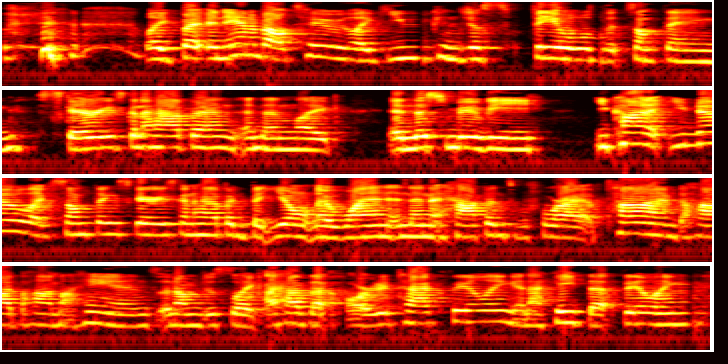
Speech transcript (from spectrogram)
like, but in Annabelle 2, like, you can just feel that something scary is gonna happen, and then, like, in this movie, you kind of, you know, like, something scary is gonna happen, but you don't know when, and then it happens before I have time to hide behind my hands, and I'm just like, I have that heart attack feeling, and I hate that feeling,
